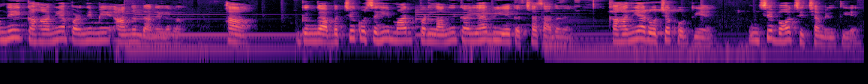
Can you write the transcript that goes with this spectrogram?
उन्हें कहानियाँ पढ़ने में आनंद आने लगा। हाँ गंगा, बच्चे को सही मार्ग पर लाने का यह भी एक अच्छा साधन है। कहानियाँ रोचक होती हैं, उनसे बहुत शिक्षा मिलती है।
